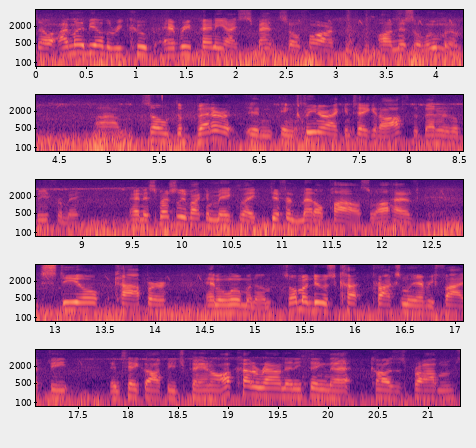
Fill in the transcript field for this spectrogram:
So I might be able to recoup every penny I spent so far on this aluminum. Um, so the better and, and cleaner I can take it off, the better it'll be for me. And especially if I can make like different metal piles. So I'll have steel, copper, and aluminum. So I'm gonna do is cut approximately every five feet and take off each panel. I'll cut around anything that causes problems.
